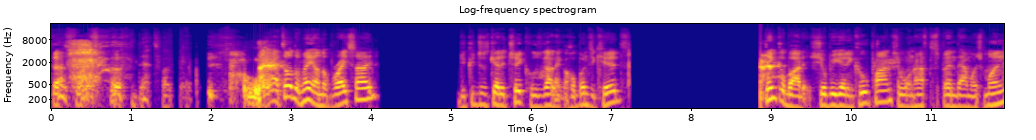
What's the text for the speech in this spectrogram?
That's fucked up. That's fucked I told him, hey, on the bright side, you could just get a chick who's got like a whole bunch of kids. Think about it. She'll be getting coupons. She won't have to spend that much money.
